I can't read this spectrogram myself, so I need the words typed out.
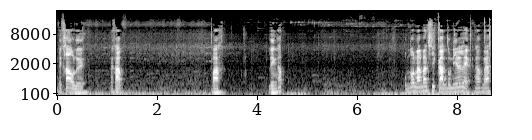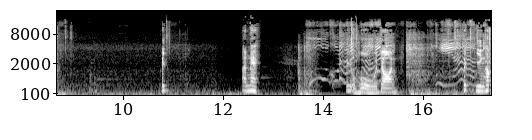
ไม่เข้าเลยนะครับ มา เล็งครับ ผมต้องรับหน้าที่กันตรงนี้แล้วแหละครับนะ เฮ้ย อันแน่เฮ้ยโอ้โห จอนเฮ้ยยิงครับ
